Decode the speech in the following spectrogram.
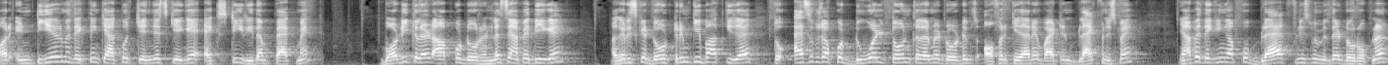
और इंटीरियर में देखते हैं क्या कुछ चेंजेस किए गए एक्सटी रिदम पैक में। बॉडी कलर आपको डोर हैंडल्स यहाँ पे दिए गए। अगर इसके डोर ट्रिम की बात की जाए तो ऐसे कुछ आपको डुअल टोन कलर में डोर ट्रिम्स ऑफ़र किए जा रहे हैं व्हाइट एंड ब्लैक फिनिश में यहाँ पे देखेंगे आपको ब्लैक फिनिश में मिलता है डोर ओपनर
